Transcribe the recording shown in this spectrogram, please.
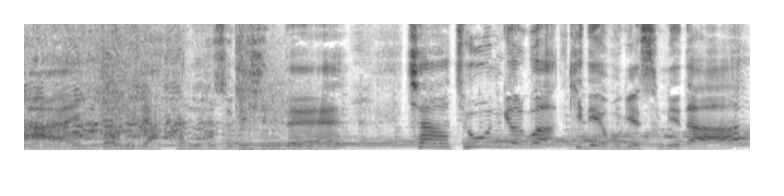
아이 너무 약한 모습이신데 자 좋은 결과 기대해 보겠습니다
